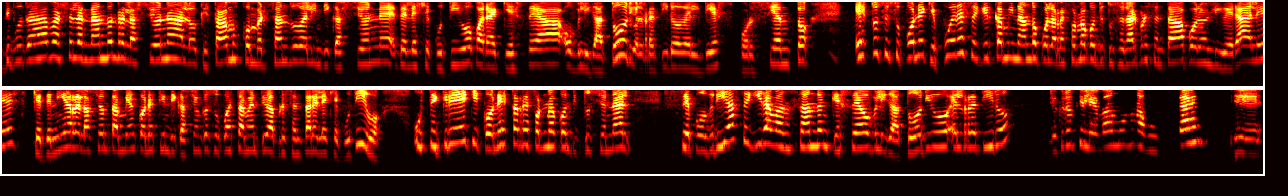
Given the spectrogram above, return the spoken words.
Diputada Marcela Hernando, en relación a lo que estábamos conversando de la indicación eh, del Ejecutivo para que sea obligatorio el retiro del 10%, esto se supone que puede seguir caminando por la reforma constitucional presentada por los liberales, que tenía relación también con esta indicación que supuestamente iba a presentar el Ejecutivo. ¿Usted cree que con esta reforma constitucional se podría seguir avanzando en que sea obligatorio el retiro? Yo creo que le vamos a buscar eh,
